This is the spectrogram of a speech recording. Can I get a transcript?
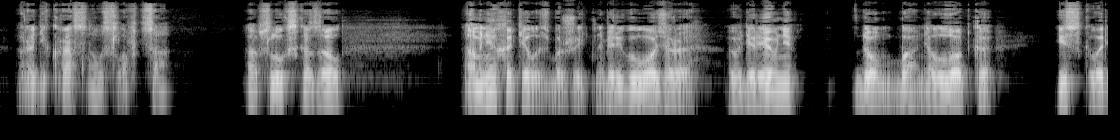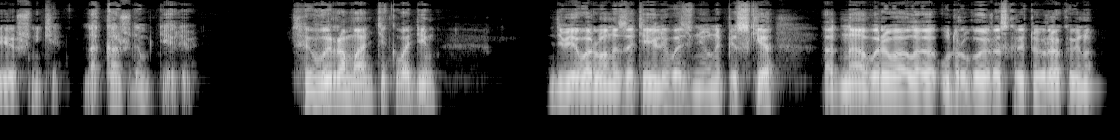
— ради красного словца? А вслух сказал, — а мне хотелось бы жить на берегу озера, в деревне, дом, баня, лодка и скворечники на каждом дереве. — Вы романтик, Вадим. Две вороны затеяли возню на песке, одна вырывала у другой раскрытую раковину —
